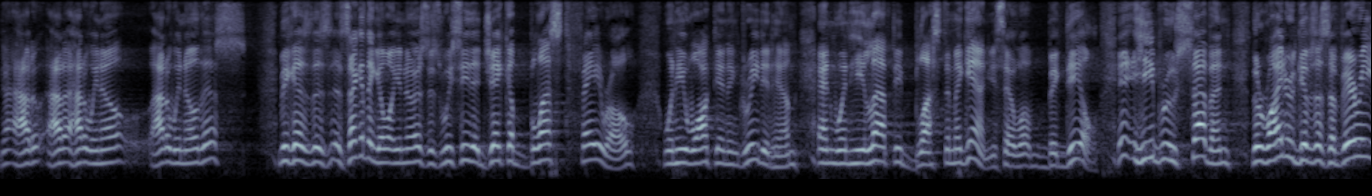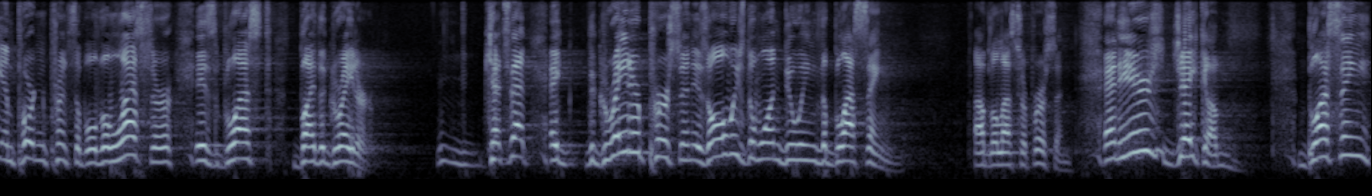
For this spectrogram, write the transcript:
Now, how do, how do, how do we know? How do we know this? Because this, the second thing I want you to notice is we see that Jacob blessed Pharaoh when he walked in and greeted him, and when he left, he blessed him again. You say, well, big deal. In Hebrews 7, the writer gives us a very important principle the lesser is blessed by the greater. Catch that? A, the greater person is always the one doing the blessing of the lesser person. And here's Jacob blessing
